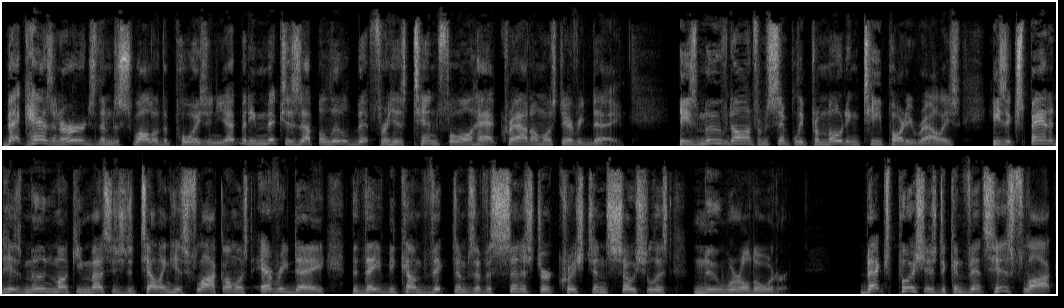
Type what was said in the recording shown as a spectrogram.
Beck hasn't urged them to swallow the poison yet, but he mixes up a little bit for his tinfoil hat crowd almost every day. He's moved on from simply promoting Tea Party rallies. He's expanded his moon monkey message to telling his flock almost every day that they've become victims of a sinister Christian socialist New World Order. Beck's push is to convince his flock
